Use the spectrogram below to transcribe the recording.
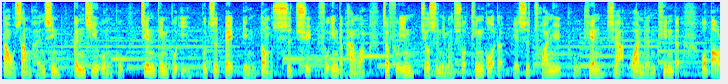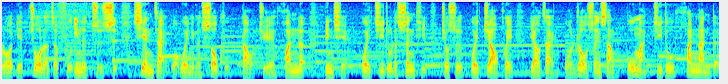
道上恒心，根基稳固，坚定不移，不致被引动，失去福音的盼望。这福音就是你们所听过的，也是传于普天下万人听的。我保罗也做了这福音的执事，现在我为你们受苦，倒觉欢乐，并且为基督的身体，就是为教会，要在我肉身上补满基督患难的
